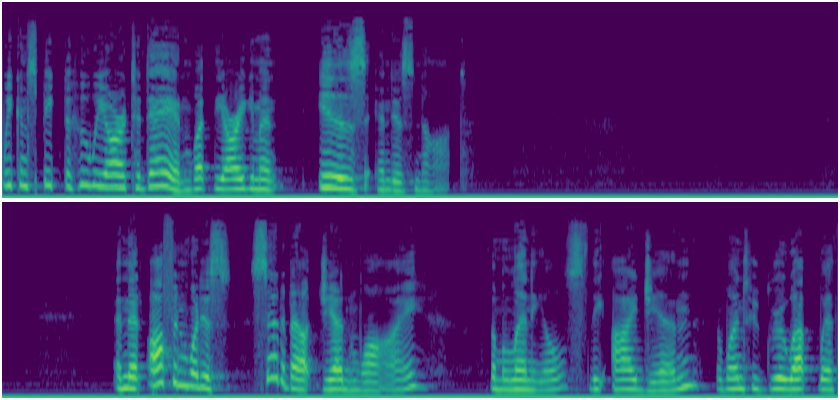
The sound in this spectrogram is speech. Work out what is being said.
we can speak to who we are today and what the argument is and is not. And that often what is said about Gen Y the millennials, the iGen, the ones who grew up with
